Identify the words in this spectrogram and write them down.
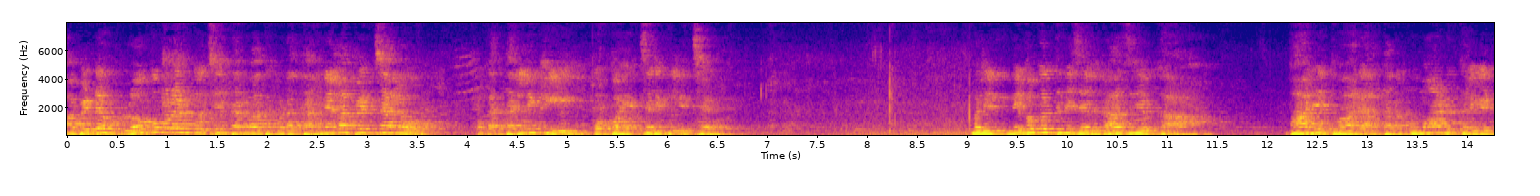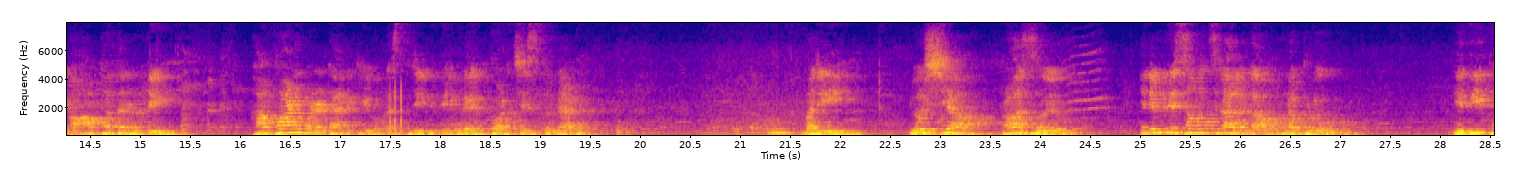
ఆ బిడ్డ లోకములకు వచ్చిన తర్వాత కూడా తను ఎలా పెంచాలో ఒక తల్లికి గొప్ప హెచ్చరికలు ఇచ్చాడు. మరి నిబగద్దు నిజాలు రాజు యొక్క భార్య ద్వారా తన కుమారుడు కలిగిన ఆపద నుండి కాపాడబడటానికి ఒక స్త్రీని దేవుడు ఏర్పాటు చేస్తున్నాడు. మరి యోష్యా రాజు ఎనిమిది సంవత్సరాలుగా ఉన్నప్పుడు ఎదీత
